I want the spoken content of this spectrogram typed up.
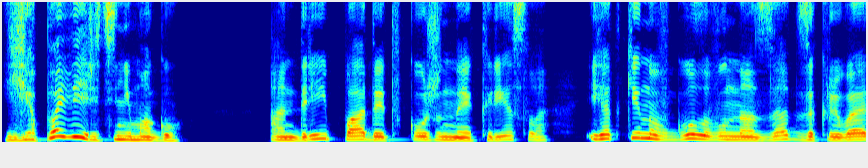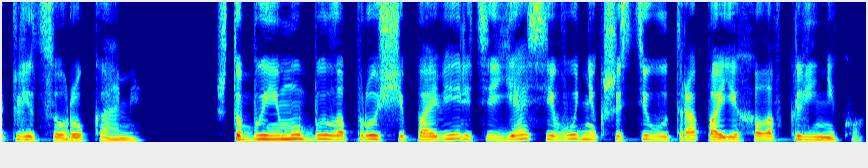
Я поверить не могу. Андрей падает в кожаное кресло и, откинув голову назад, закрывает лицо руками. Чтобы ему было проще поверить, я сегодня к шести утра поехала в клинику.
